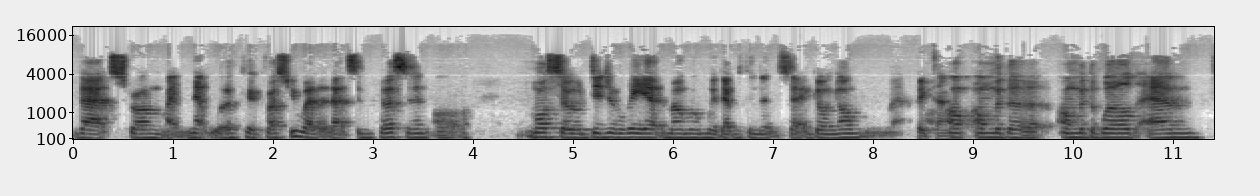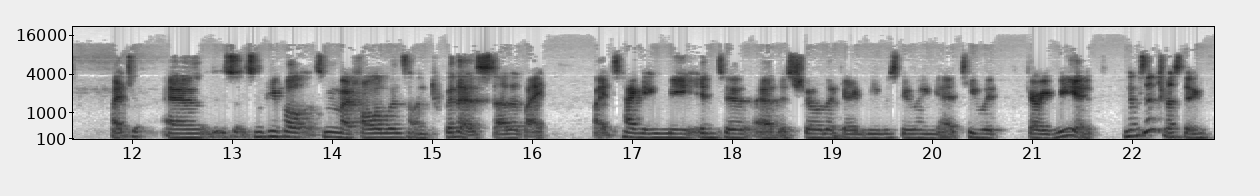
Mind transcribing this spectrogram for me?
that strong like network across you, whether that's in person or more so digitally at the moment with everything that's uh, going on Big time. on, on with the on with the world. Um, like uh, some people, some of my followers on Twitter started like like tagging me into uh, this show that Gary Vee was doing, uh, Tea with Gary Vee, and, it was interesting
